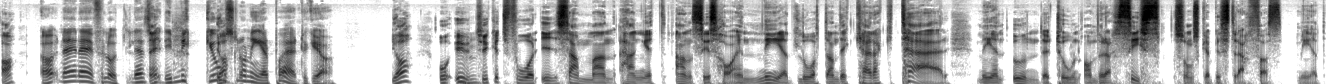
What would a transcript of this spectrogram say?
Ja, Ja, nej, nej, förlåt. Läs, Nej. Det är mycket Ja. att slå ner på här tycker jag. Ja, och Mm. uttrycket får i sammanhanget anses ha en nedlåtande karaktär med en underton av rasism som ska bestraffas med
